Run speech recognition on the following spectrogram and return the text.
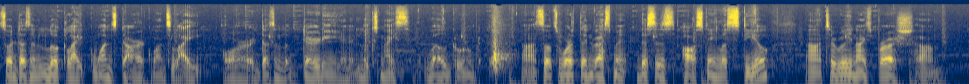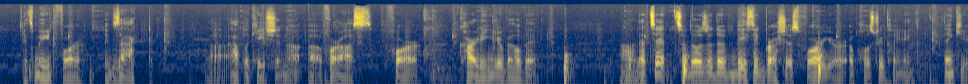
So it doesn't look like one's dark, one's light, or it doesn't look dirty and it looks nice, well groomed. Uh, so it's worth the investment. This is all stainless steel. Uh, it's a really nice brush. Um, it's made for exact application uh, uh, for us for carding your velvet. that's it. So those are the basic brushes for your upholstery cleaning. Thank you.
